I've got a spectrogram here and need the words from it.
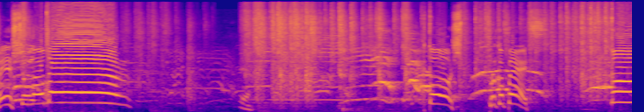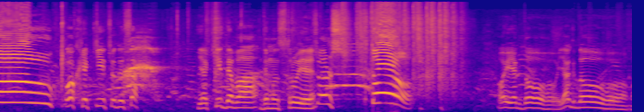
Вийшов на удар! Хто ж? Прокопець! Ох, які чудеса! Які дива демонструє. Що ж? Хто? Ой, як довго, як довго.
